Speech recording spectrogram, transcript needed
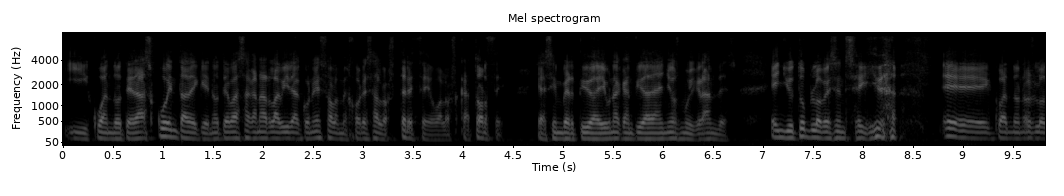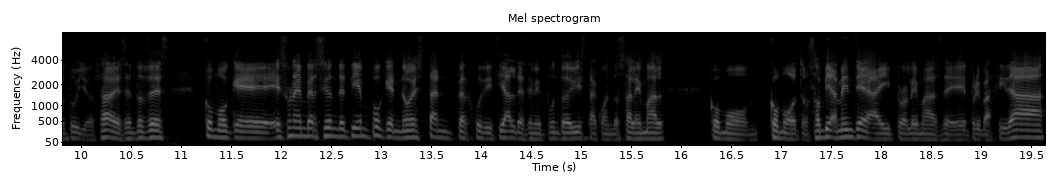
y cuando te das cuenta de que no te vas a ganar la vida con eso, a lo mejor es a los 13 o a los 14 y has invertido ahí una cantidad de años muy grandes. En YouTube lo ves enseguida eh, cuando no es lo tuyo, ¿sabes? Entonces, como que es una inversión de tiempo que no es tan perjudicial desde mi punto de vista cuando sale mal como, como otros. Obviamente hay problemas de privacidad,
